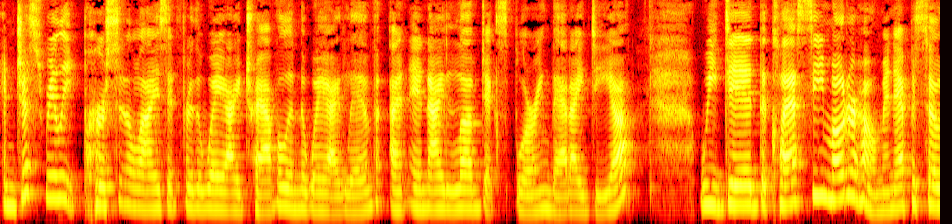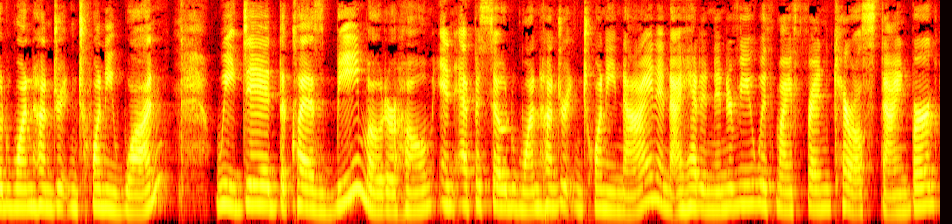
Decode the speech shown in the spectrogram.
and just really personalize it for the way I travel and the way I live. And, and I loved exploring that idea. We did the Class C motorhome in episode 121. We did the Class B motorhome in episode 129. And I had an interview with my friend Carol Steinberg,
